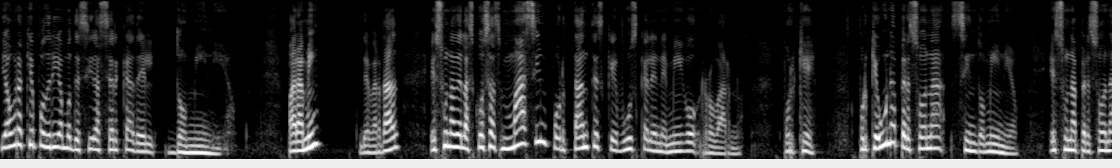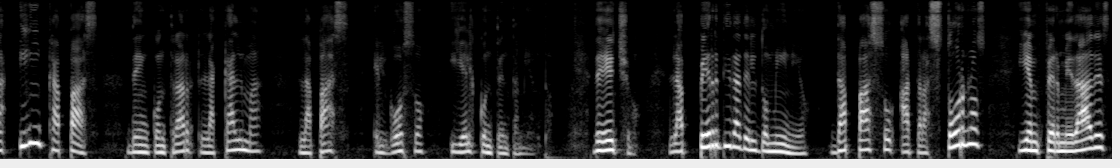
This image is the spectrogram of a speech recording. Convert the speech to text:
y ahora, ¿qué podríamos decir acerca del dominio? Para mí, de verdad, es una de las cosas más importantes que busca el enemigo robarnos. ¿Por qué? Porque una persona sin dominio es una persona incapaz de encontrar la calma, la paz, el gozo y el contentamiento. De hecho, la pérdida del dominio da paso a trastornos y enfermedades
